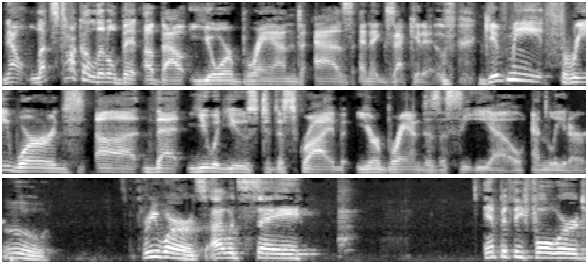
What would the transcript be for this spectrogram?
Now let's talk a little bit about your brand as an executive. Give me three words uh, that you would use to describe your brand as a CEO and leader. Ooh, three words. I would say empathy forward,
